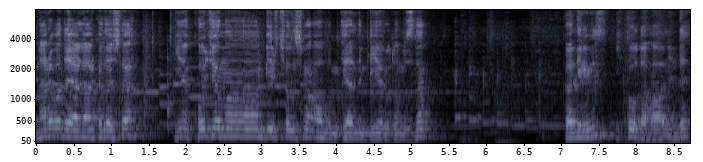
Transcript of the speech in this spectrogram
Merhaba değerli arkadaşlar. Yine kocaman bir çalışma aldım geldim diğer odamızdan. Galerimiz iki oda halinde.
